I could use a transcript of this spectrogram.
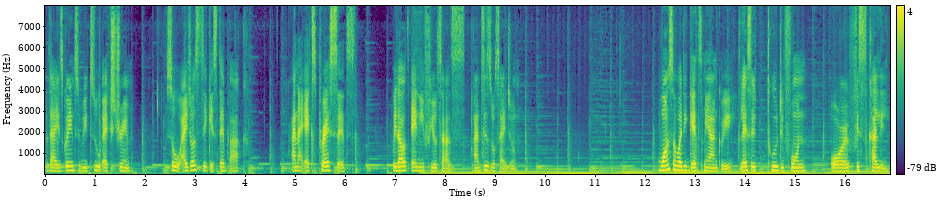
that is going to be too extreme so i just take a step back and i express it without any filters and this is what i do once somebody gets me angry, let's say through the phone or physically,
